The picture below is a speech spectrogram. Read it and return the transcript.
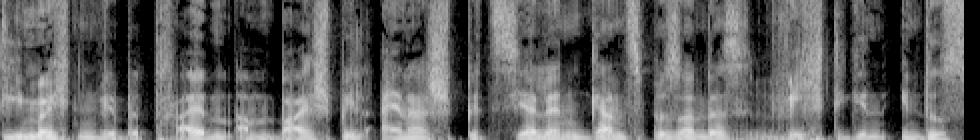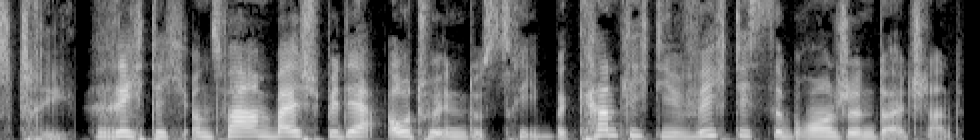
die möchten wir betreiben am Beispiel einer speziellen, ganz besonders wichtigen Industrie. Richtig, und zwar am Beispiel der Autoindustrie, bekanntlich die wichtigste Branche in Deutschland.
